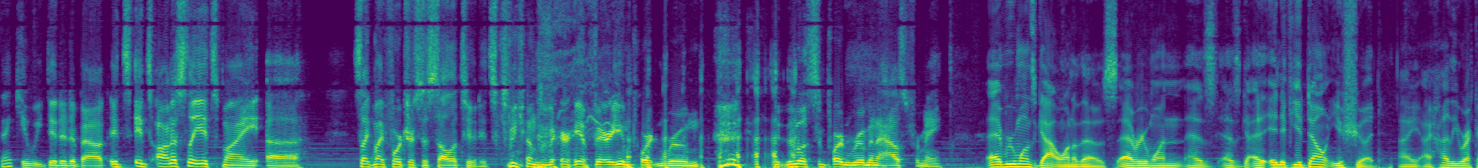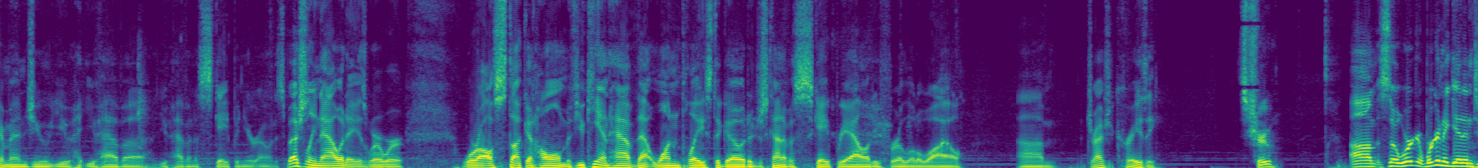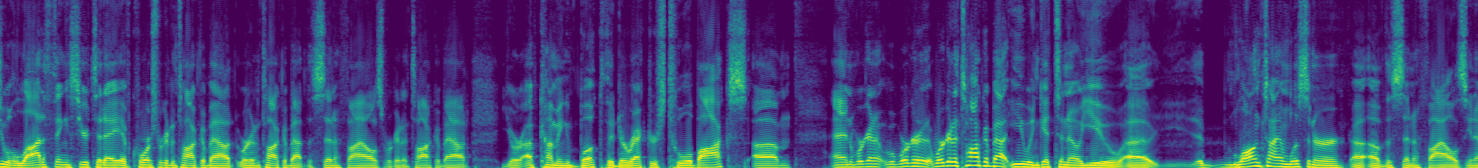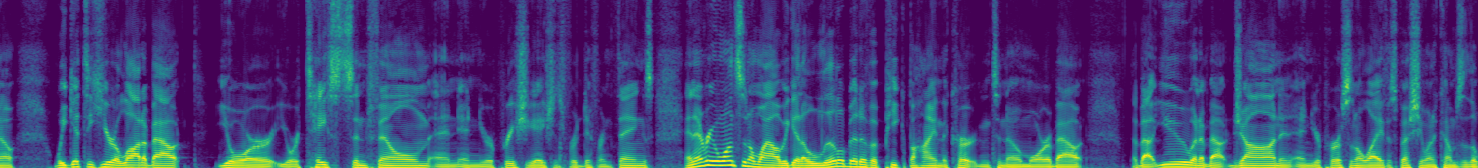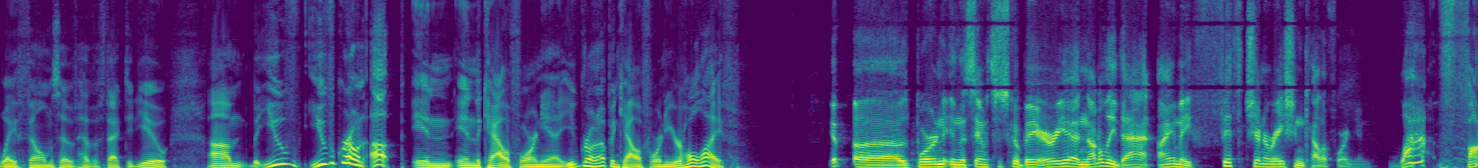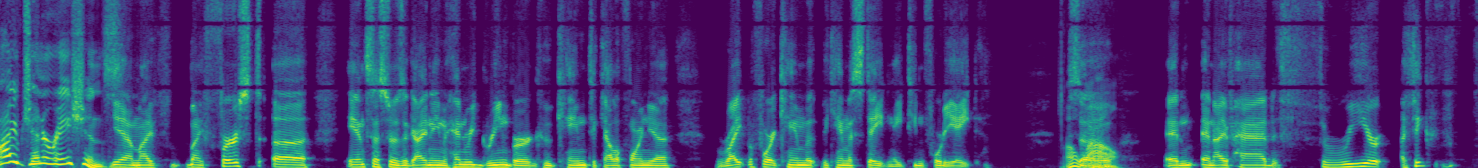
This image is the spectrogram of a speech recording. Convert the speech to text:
Thank you. We did it about it's it's honestly it's my uh it's like my fortress of solitude. It's become a very a very important room, the most important room in the house for me. Everyone's got one of those. Everyone has has got, and if you don't, you should. I, I highly recommend you you you have a you have an escape in your own, especially nowadays where we're we're all stuck at home. If you can't have that one place to go to just kind of escape reality for a little while, um, it drives you crazy. It's true. Um, so we're, we're going to get into a lot of things here today. Of course, we're going to talk about we're going to talk about the Cine-Files. We're going to talk about your upcoming book, The Director's Toolbox. Um, and we're gonna we're gonna we're gonna talk about you and get to know you. Uh, longtime listener uh, of the Cine-Files, you know, we get to hear a lot about your your tastes in film and and your appreciations for different things. And every once in a while, we get a little bit of a peek behind the curtain to know more about about you and about John and, and your personal life, especially when it comes to the way films have, have affected you. Um, but you've you've grown up in in the California. You've grown up in California your whole life. Yep. Uh, I was born in the San Francisco Bay Area. And not only that, I am a fifth generation Californian. Wow. Five generations. Yeah. My my first uh, ancestor is a guy named Henry Greenberg who came to California right before it came became a state in 1848. Oh, so, wow. And and I've had three or I think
